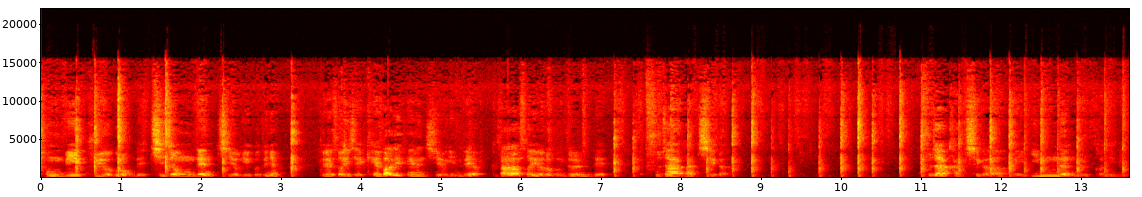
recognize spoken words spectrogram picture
정비구역으로 네, 지정된 지역이거든요. 그래서 이제 개발이 되는 지역인데요. 따라서 여러분들 네, 투자 가치가 투자 가치가 네, 있는 물건입니다.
